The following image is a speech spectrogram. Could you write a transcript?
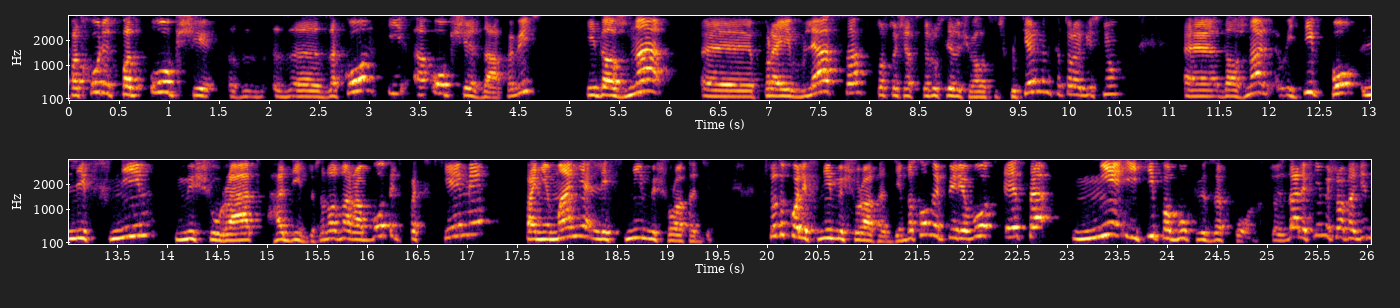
подходит под общий закон и общая заповедь и должна проявляться, то, что сейчас скажу следующий галактический термин, который объясню, должна идти по лифним мишурат хадим. То есть она должна работать по схеме понимания лифним мишурат один. Что такое лифним мишурат один? Дословный перевод – это не идти по букве закона. То есть, да, лифним мишурат один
